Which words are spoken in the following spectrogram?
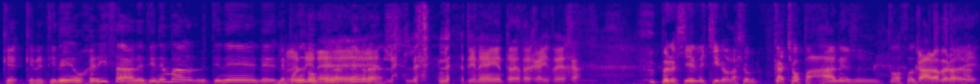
que, que le tiene ojeriza, le tiene mal, le tiene, le, le pone Le dos velas negras. Le, le- le tiene entre ceja y ceja. Pero si el Oda es un cachopán, es un trozo de- Claro, pero de,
